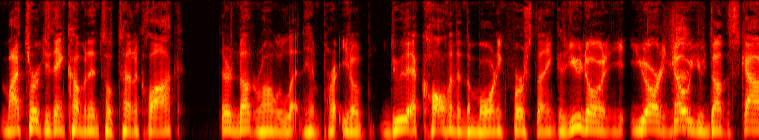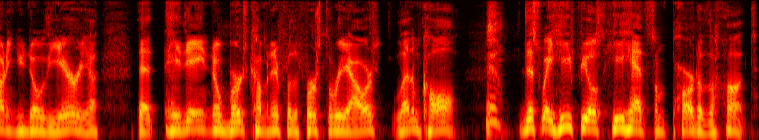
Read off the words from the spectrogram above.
my turkeys ain't coming in until ten o'clock. There's nothing wrong with letting him, pre- you know, do that calling in the morning first thing because you know you already know you've done the scouting. You know the area that hey, there ain't no birds coming in for the first three hours. Let him call. Yeah. This way he feels he had some part of the hunt.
